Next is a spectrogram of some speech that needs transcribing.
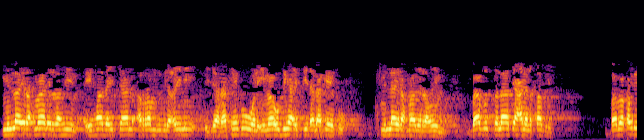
بسم الله الرحمن الرحيم. أي هذا إجان الرمز بالعين إجان أكيكو والإيماء بها إجان أكيكو بسم الله الرحمن الرحيم. باب الصلاة على القبر. باب قبر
